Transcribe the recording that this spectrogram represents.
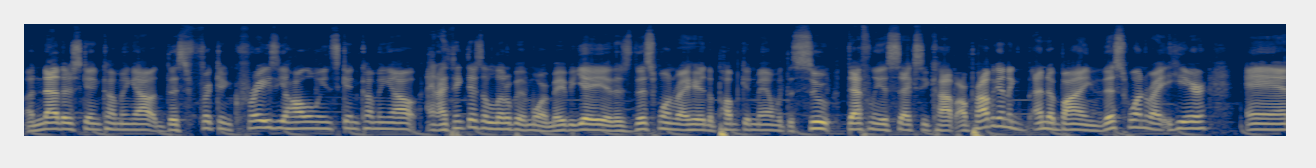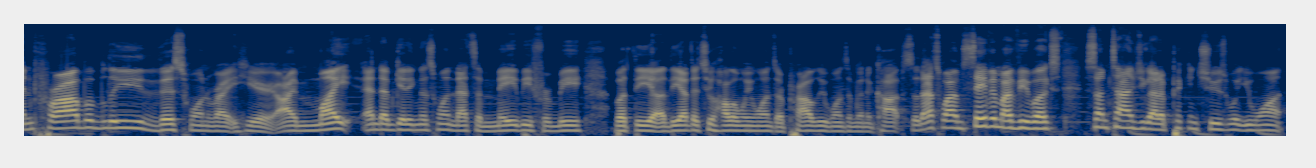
another skin coming out, this freaking crazy Halloween skin coming out, and I think there's a little bit more. Maybe, yeah, yeah, there's this one right here, the Pumpkin Man with the suit. Definitely a sexy cop. I'm probably going to end up buying this one right here and probably this one right here. I might end up getting this one. That's a maybe for me, but the uh, the other two Halloween ones are probably ones I'm going to cop. So that's why I'm saving my V-Bucks. Sometimes you got to pick and choose what you want.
